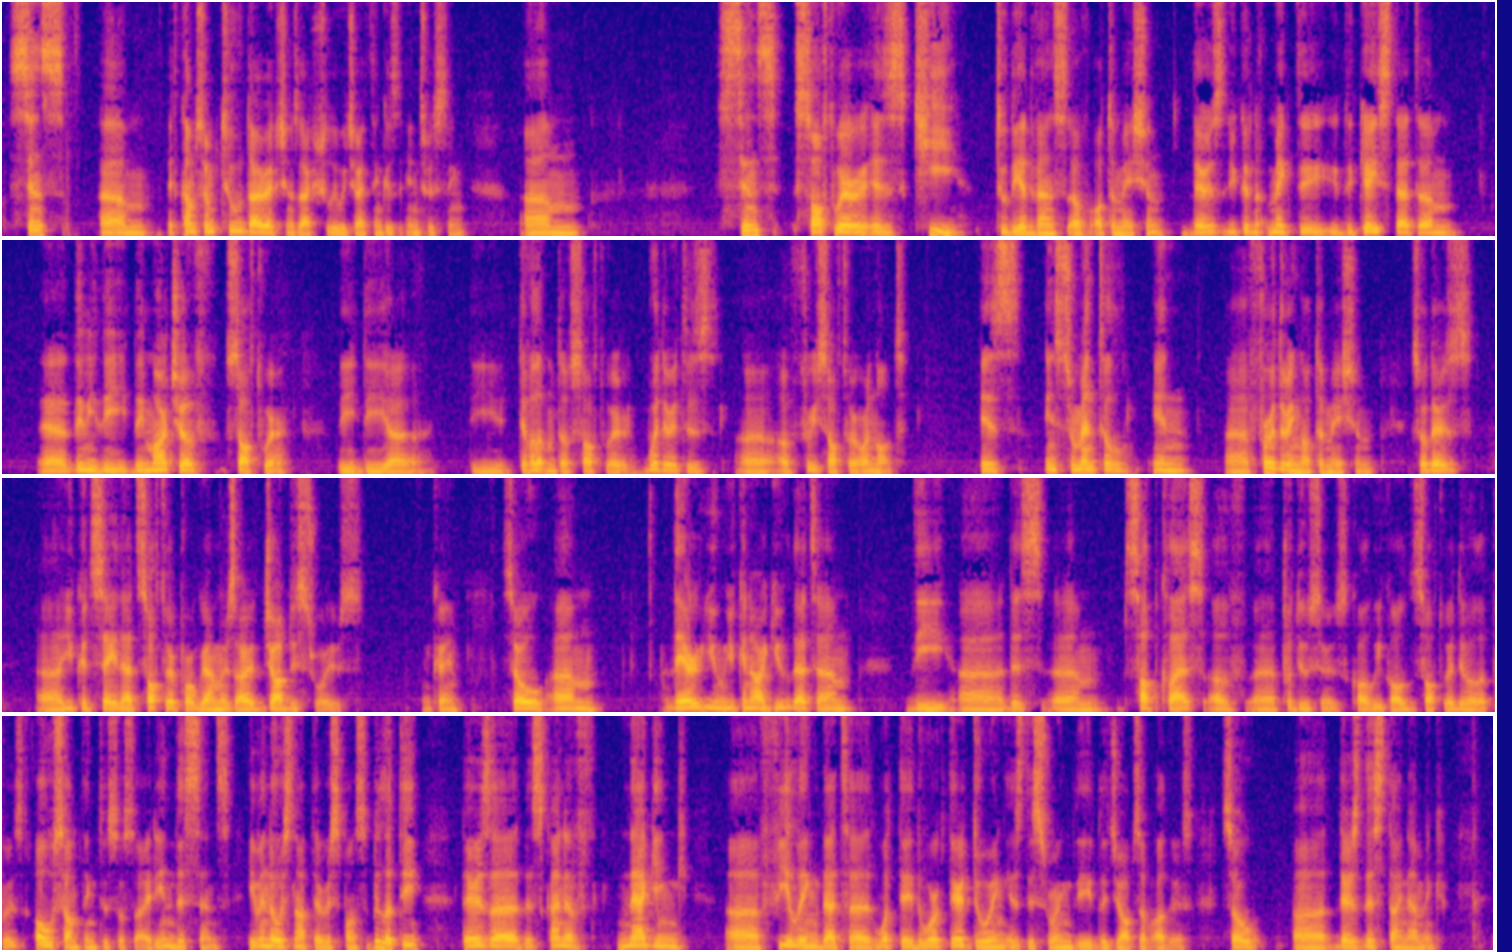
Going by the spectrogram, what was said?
Since um, it comes from two directions actually, which I think is interesting. Um, since software is key to the advance of automation, there's you could make the the case that um, uh, the the the march of software, the the uh, the development of software, whether it is uh, of free software or not, is instrumental in uh, furthering automation. So there's, uh, you could say that software programmers are job destroyers. Okay, so um, there you you can argue that um, the uh, this um, subclass of uh, producers called we call software developers owe something to society in this sense, even though it's not their responsibility. There is a this kind of nagging uh, feeling that uh, what they, the work they're doing is destroying the, the jobs of others. So uh, there's this dynamic.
